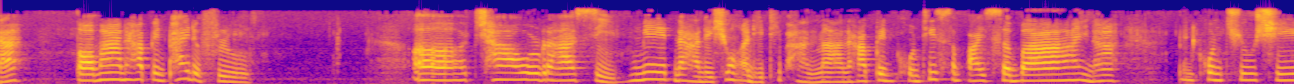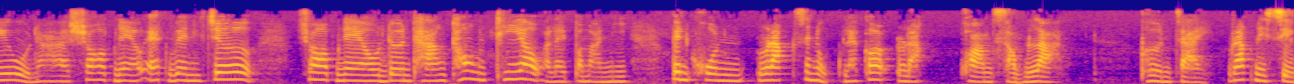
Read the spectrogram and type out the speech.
นะ ต่อมานะคะเป็นไพ่ The Flu เอ่อ ชาวราศีเมษนะคะในช่วงอดีตที่ผ่านมานะคะเป็นคนที่สบายสบายๆนะคะเป็นคนชิลๆนะคะชอบแนวแอดเวนเจอร์ชอบแนวเดินทางท่องเที่ยวอะไรประมาณนี้ เป็นคนรักสนุกและก็รักความสำราญเพลินใจ รักในเสียง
